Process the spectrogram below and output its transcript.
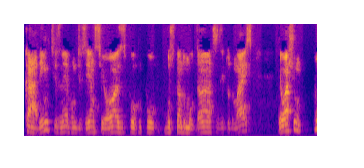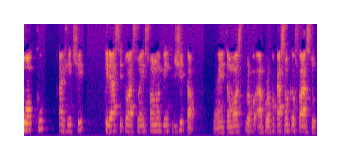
carentes, né, vamos dizer, ansiosos por, por, buscando mudanças e tudo mais, eu acho um pouco a gente criar situações só no ambiente digital. Né? Então, a provocação que eu faço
